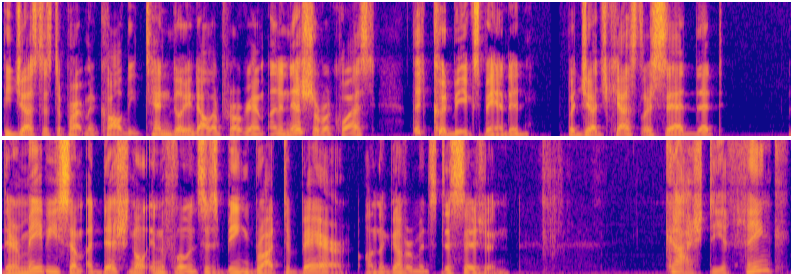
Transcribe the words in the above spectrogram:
The Justice Department called the $10 billion program an initial request that could be expanded, but Judge Kessler said that there may be some additional influences being brought to bear on the government's decision. Gosh, do you think?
